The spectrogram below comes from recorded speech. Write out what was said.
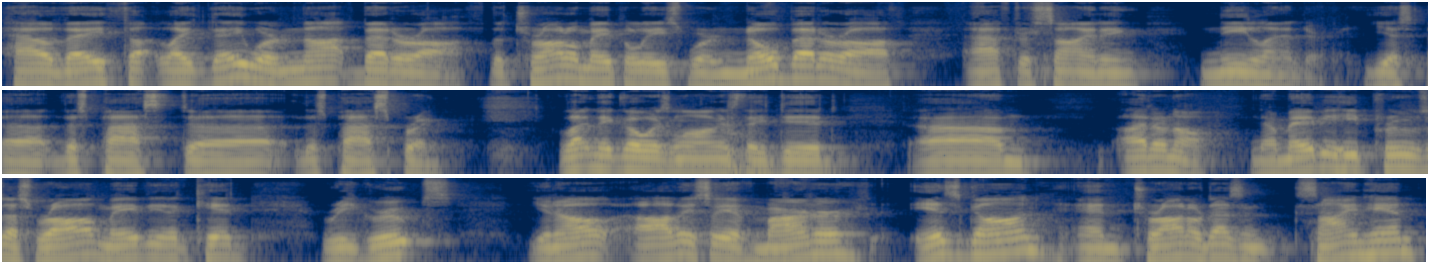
how they thought like they were not better off. The Toronto Maple Leafs were no better off after signing Nylander. Yes, uh, this past uh, this past spring, letting it go as long as they did. Um, I don't know. Now maybe he proves us wrong. Maybe the kid regroups. You know, obviously, if Marner is gone and Toronto doesn't sign him,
